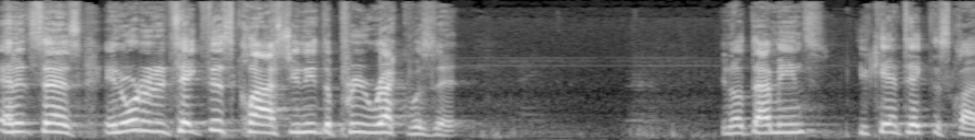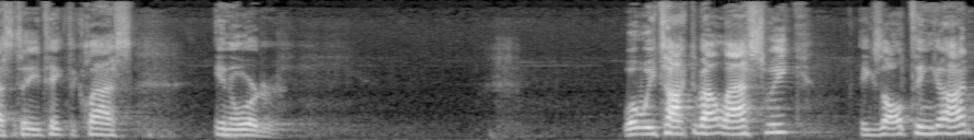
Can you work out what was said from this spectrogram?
and it says, In order to take this class, you need the prerequisite. You know what that means? You can't take this class until you take the class in order. What we talked about last week, exalting God,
